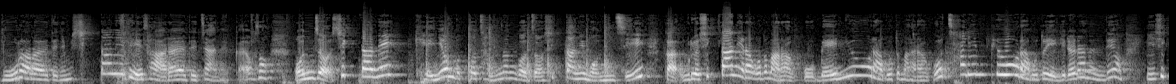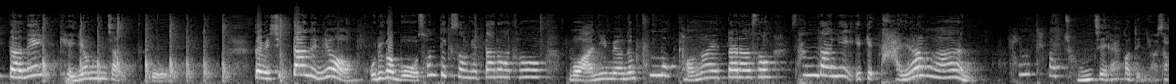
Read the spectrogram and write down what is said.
뭘 알아야 되냐면 식단에 대해서 알아야 되지 않을까요? 그래서 먼저 식단의 개념부터 잡는 거죠. 식단이 뭔지. 그러니까 우리가 식단이라고도 말하고 메뉴라고도 말하고 차림표라고도 얘기를 하는데요. 이 식단의 개념 잡고 그다음에 식단은요 우리가 뭐 선택성에 따라서 뭐 아니면은 품목 변화에 따라서 상당히 이렇게 다양한 형태가 존재를 하거든요. 그래서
